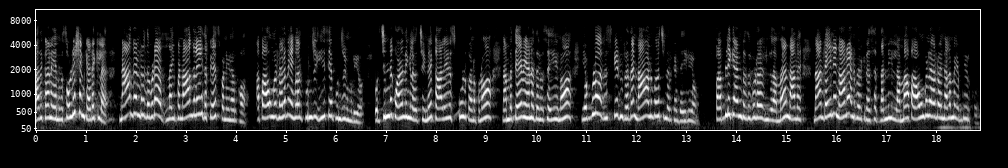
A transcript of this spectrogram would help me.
அதுக்கான எனக்கு சொல்யூஷன் கிடைக்கல. நாங்கன்றதை விட நான் இப்போ நாங்களே இதை ஃபேஸ் பண்ணின்னு இருக்கோம். அப்போ அவங்க நிலைமை எங்களால் புரிஞ்சு ஈஸியாக புரிஞ்சுக்க முடியும். ஒரு சின்ன குழந்தைங்கள வச்சுக்கிட்டு காலையில் ஸ்கூலுக்கு அனுப்பணும். நம்ம தேவையானதை செய்யணும். எவ்வளோ ரிஸ்க்குன்றதை நான் அனுபவிச்சுன்னு இருக்கேன் டெய்லியும். பப்ளிக்கான்றது கூட இல்லாமல் நான் நான் டெய்லி நானே அனுபவிக்கிறேன் சார் தண்ணி இல்லாமல் அப்போ அவங்களோட நிலைமை எப்படி இருக்கும்?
